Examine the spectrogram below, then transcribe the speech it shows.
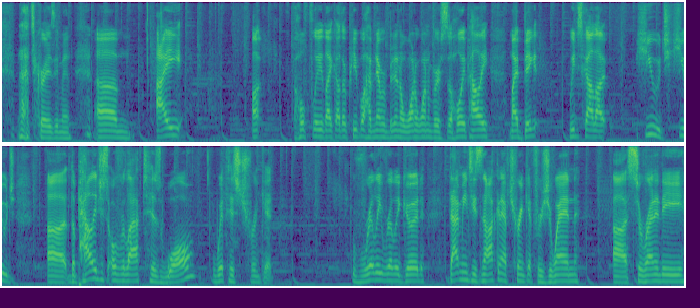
That's crazy, man. Um, I uh, hopefully, like other people, have never been in a one-on-one versus a holy pally. My big, we just got a lot of huge, huge uh, the pally just overlapped his wall with his trinket. Really, really good. That means he's not going to have trinket for Xuen, uh, Serenity,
